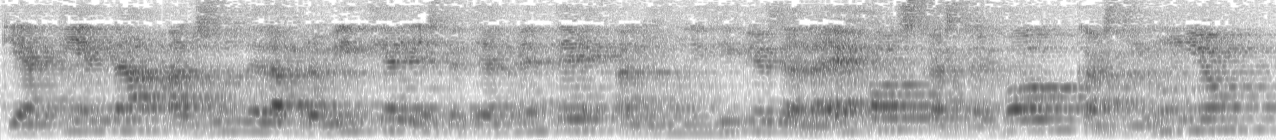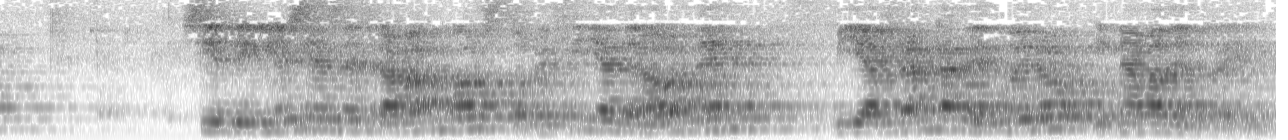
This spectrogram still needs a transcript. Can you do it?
que atienda al sur de la provincia y especialmente a los municipios de Alaejos, Castrejón, Castronuño, Siete Iglesias de Trabancos, Torrecilla de la Orden, Villafranca de Duero y Nava del Rey.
